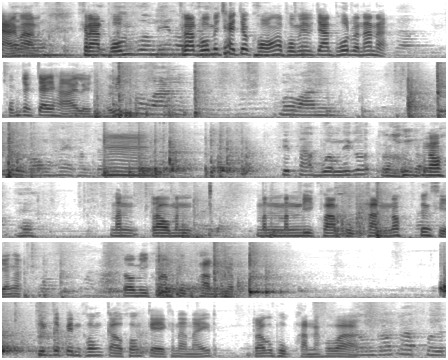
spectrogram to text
หายมากเลยขนาดผมขนาดผมไม่ใช่เจ้าของอะผมเป็นอาจารย์โพสต์วันนั้นอะครับผมยังใจหายเลยเฮ้ยเมื่อวานเมื่อวานลูกร้องให้ทำใจอืมที่ตาบวมนี่ก็ร้องเนาะมันเรามันมันมันมีความผูกพันเนาะเครื่องเสียงอะเรามีความผูกพันครับ ถึงจะเป็นของเก่าของแก่ขนาดไหน เราก็ผูกพันนะเพราะว่ายอมรับว่าเปิด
